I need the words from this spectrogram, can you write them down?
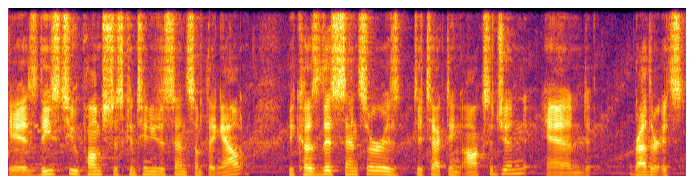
is these two pumps just continue to send something out. Because this sensor is detecting oxygen, and rather it's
